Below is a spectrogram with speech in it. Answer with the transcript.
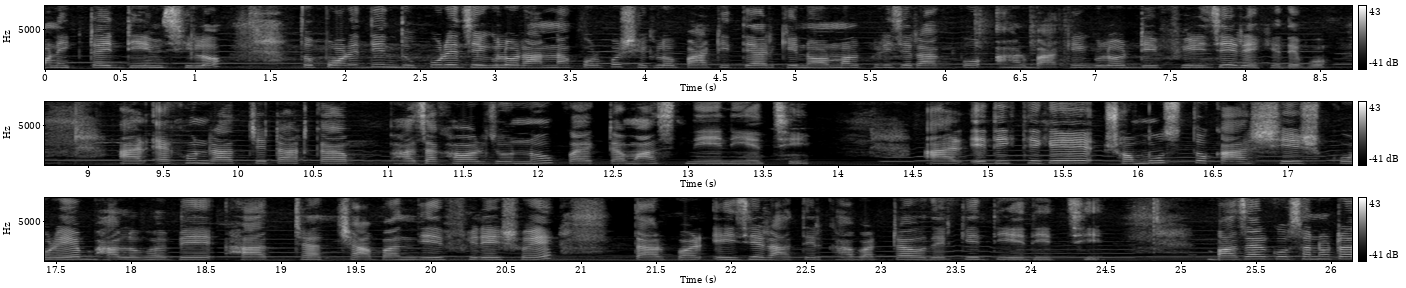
অনেকটাই ডিম ছিল। তো পরের দিন দুপুরে যেগুলো রান্না করব, সেগুলো বাটিতে আর কি নর্মাল ফ্রিজে রাখব, আর বাকিগুলো ডিপ ফ্রিজে রেখে দেব। আর এখন রাত্রে টাটকা ভাজা খাওয়ার জন্য কয়েকটা মাছ নিয়ে নিয়েছি। আর এদিক থেকে সমস্ত কাজ শেষ করে ভালোভাবে হাত টাত সাবান দিয়ে ফ্রেশ হয়ে তারপর এই যে রাতের খাবারটা ওদেরকে দিয়ে দিচ্ছি। বাজার গোছানোটা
